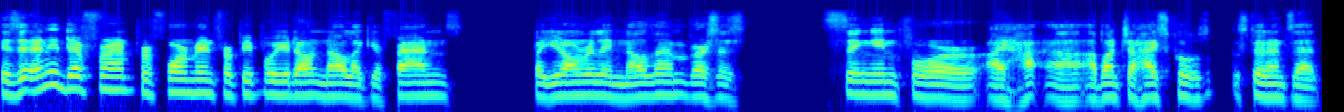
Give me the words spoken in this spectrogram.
Is it any different performing for people you don't know, like your fans, but you don't really know them, versus singing for a, uh, a bunch of high school students that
